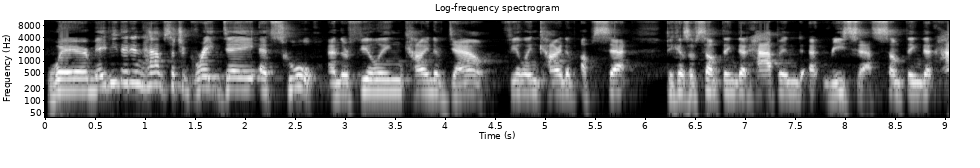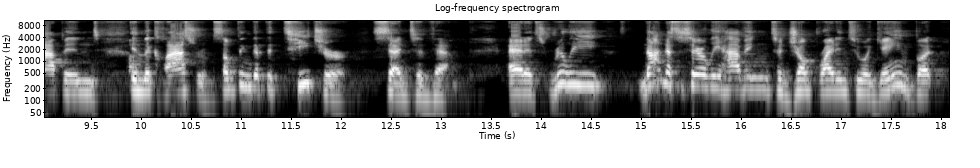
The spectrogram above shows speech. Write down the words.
where maybe they didn't have such a great day at school and they're feeling kind of down, feeling kind of upset because of something that happened at recess, something that happened in the classroom, something that the teacher said to them. And it's really not necessarily having to jump right into a game, but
